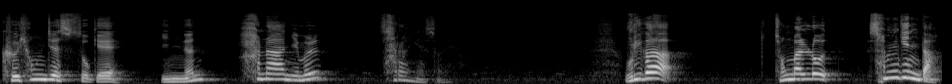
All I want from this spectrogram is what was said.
그 형제 속에 있는 하나님을 사랑해서예요. 우리가 정말로 섬긴다.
